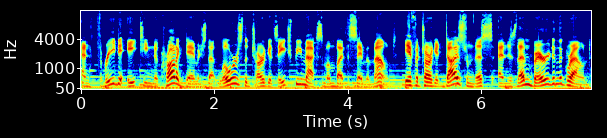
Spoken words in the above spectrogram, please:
and 3 to 18 necrotic damage that lowers the target's HP maximum by the same amount. If a target dies from this and is then buried in the ground,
